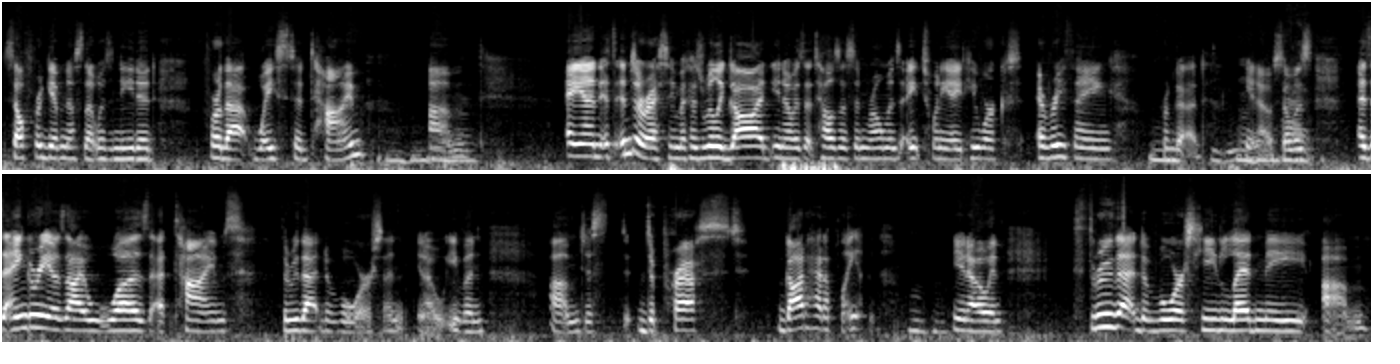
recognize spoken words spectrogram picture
self forgiveness that was needed for that wasted time. Um, and it's interesting because really God, you know, as it tells us in Romans 8:28, he works everything for good. You know, so as as angry as I was at times through that divorce and, you know, even um, just d- depressed, God had a plan. You know, and through that divorce, he led me, um,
